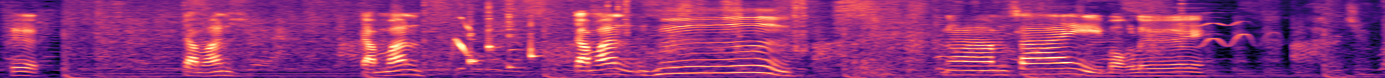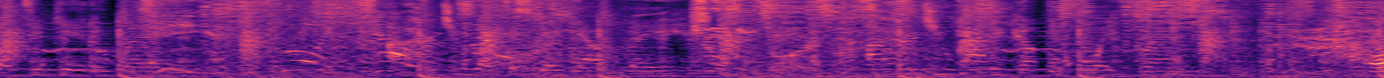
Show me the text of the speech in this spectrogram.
ดเตอร์จับมัน จับมัน จับมันอื้อหืองามไส้บอกเลยโอ้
